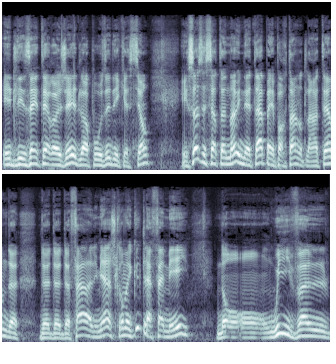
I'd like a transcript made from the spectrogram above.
et de les interroger et de leur poser des questions. Et ça, c'est certainement une étape importante là, en termes de, de, de, faire la lumière. Je suis convaincu que la famille, non, oui, ils veulent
